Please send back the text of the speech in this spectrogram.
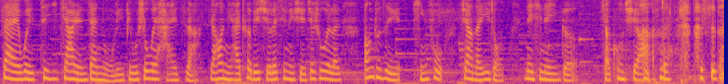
在为这一家人在努力。比如说为孩子啊，然后你还特别学了心理学，就是为了帮助自己平复这样的一种内心的一个小空缺啊。啊，对，是的。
